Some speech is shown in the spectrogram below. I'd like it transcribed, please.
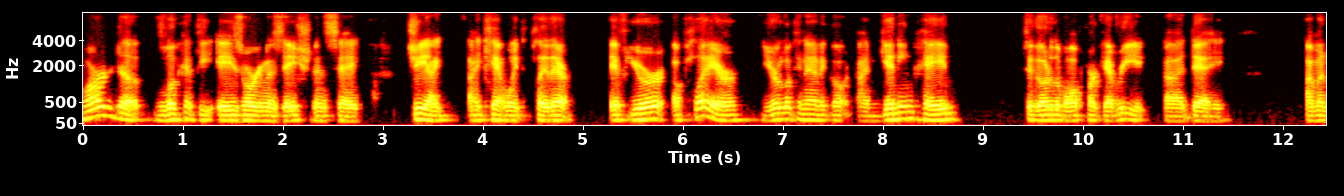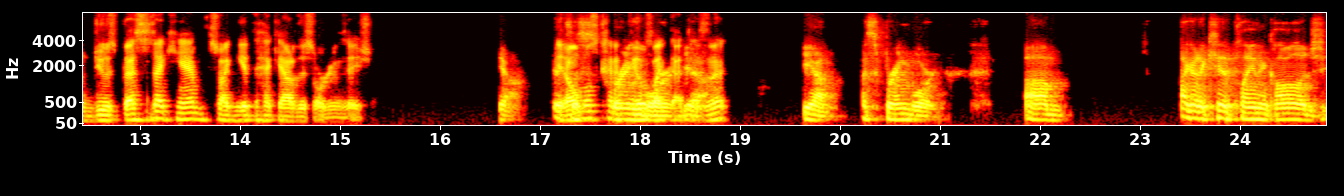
hard to look at the A's organization and say, gee, I, I can't wait to play there. If you're a player, you're looking at it going, I'm getting paid to go to the ballpark every uh, day. I'm going to do as best as I can so I can get the heck out of this organization. Yeah. It almost kind of feels like that, yeah. doesn't it? Yeah, a springboard. Um, I got a kid playing in college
